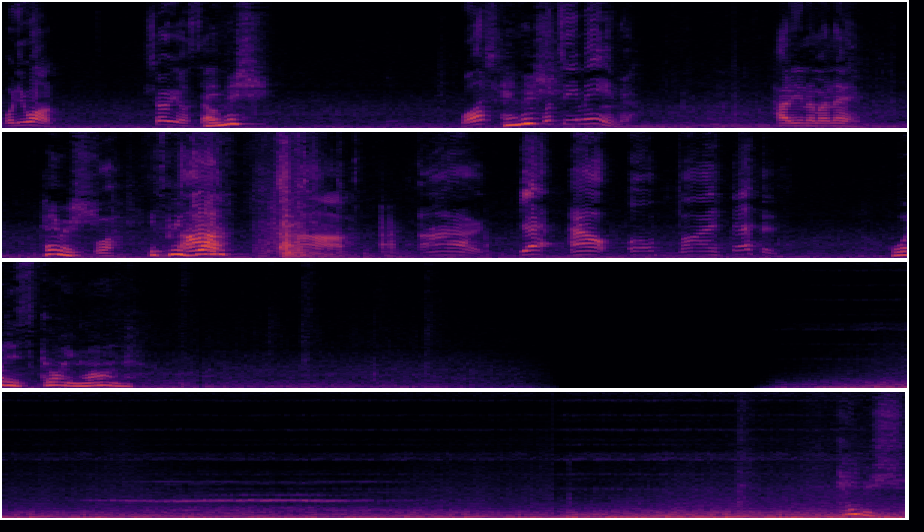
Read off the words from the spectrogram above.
What do you want? Show yourself. Hamish? What? Hamish? What do you mean? How do you know my name? Hamish? What? It's me, ah! John. Ah! Ah! Get out of my head! What is going on? Hamish!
